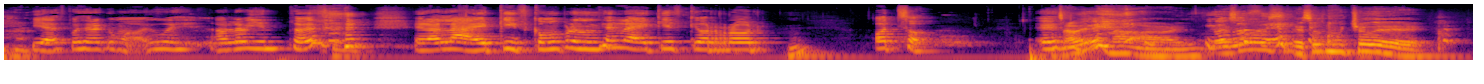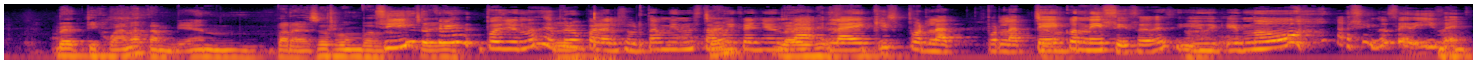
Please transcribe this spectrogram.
Ajá. y después era como, ay, güey, habla bien, ¿sabes? era la X, ¿cómo pronuncian la X? ¡Qué horror! ¿Mm? Otso. ¿Sabes? No, No eso, es, eso es mucho de, de Tijuana también, para esos rumbos. ¿Sí? ¿Tú crees? Pues yo no sé, pero para el sur también está muy cañón la- la, la X por la, por la T Sí. con S, ¿sabes? Y de que no, así no se dice.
